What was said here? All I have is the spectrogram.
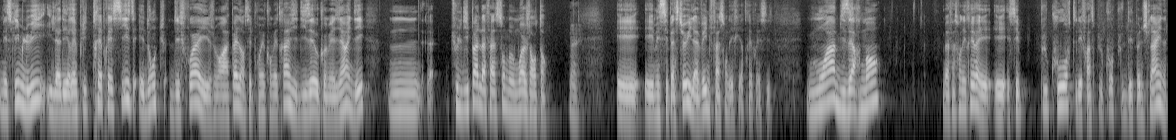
Mais Slim, lui, il a des répliques très précises et donc, des fois, et je me rappelle dans ses premiers courts-métrages, il disait aux comédiens, il dit, hm, tu le dis pas de la façon dont moi je l'entends. Ouais. Et, mais c'est parce qu'il avait une façon d'écrire très précise. Moi, bizarrement, ma façon d'écrire est, c'est plus courte, des phrases plus courtes, plus des punchlines.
